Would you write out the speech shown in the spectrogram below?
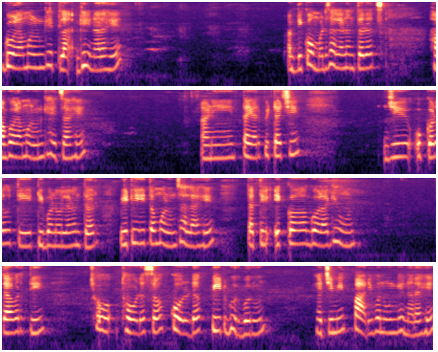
गोळा मळून घेतला घेणार आहे. अगदी कोमट झाल्यानंतरच हा गोळा मळून घ्यायचा आहे. आणि तयार पिठाची जी उकड होती ती बनवल्यानंतर पीठ इथं मळून झालं आहे. त्यातील एक गोळा घेऊन त्यावरती छो थोडंसं कोरडं पीठ भुरभरून ह्याची मी पारी बनवून घेणार आहे.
